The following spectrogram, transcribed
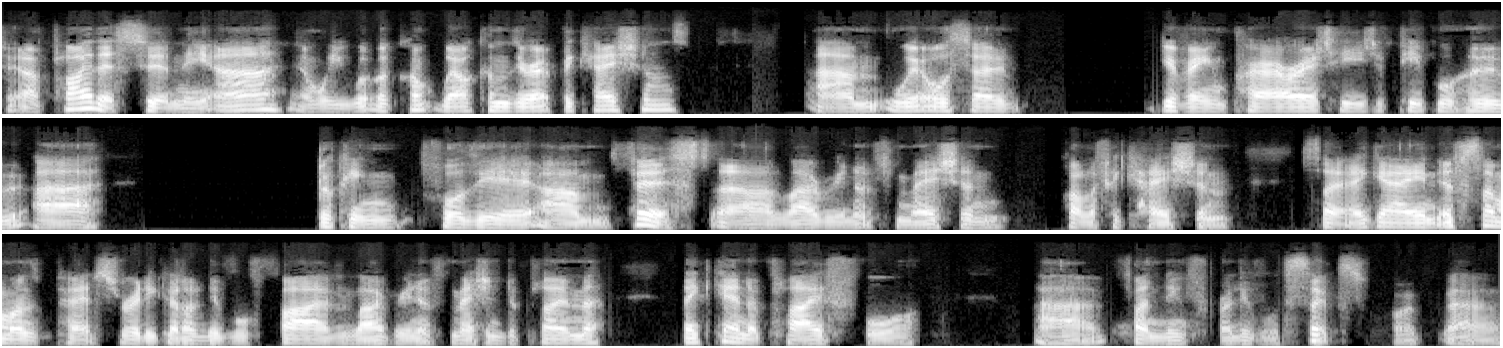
to apply. They certainly are, and we welcome their applications. Um, we're also giving priority to people who are looking for their um, first uh, library and information qualification. So again, if someone's perhaps already got a level five library and information diploma, they can apply for uh, funding for a level six or uh,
